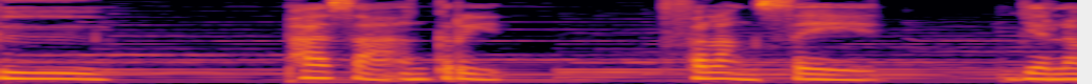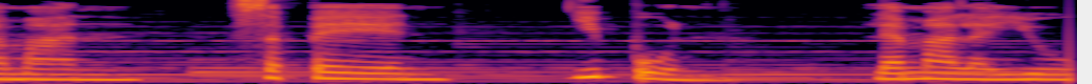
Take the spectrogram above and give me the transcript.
คือ ภาษาอังกฤษ ฝรั่งเศส เยอรมัน สเปน ญี่ปุ่น และมาลายู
